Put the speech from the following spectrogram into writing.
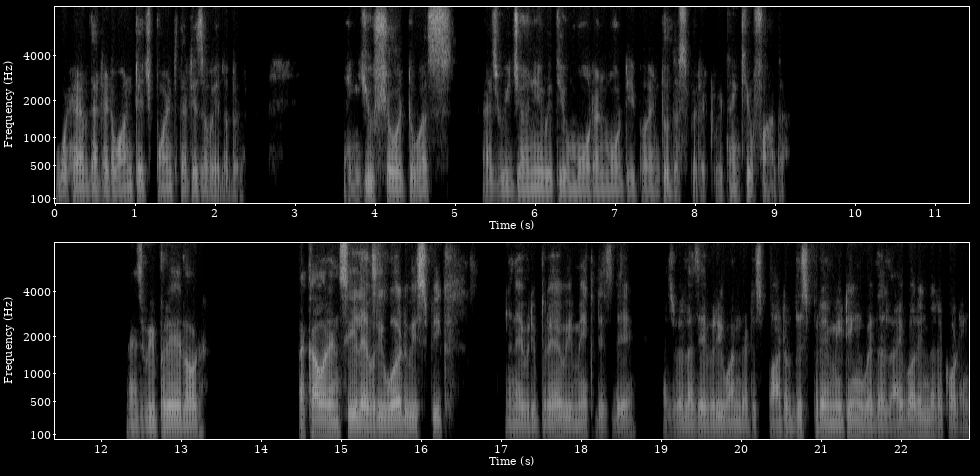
We have that advantage point that is available. And you show it to us as we journey with you more and more deeper into the Spirit. We thank you, Father. As we pray, Lord, I cover and seal every word we speak and every prayer we make this day, as well as everyone that is part of this prayer meeting, whether live or in the recording.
